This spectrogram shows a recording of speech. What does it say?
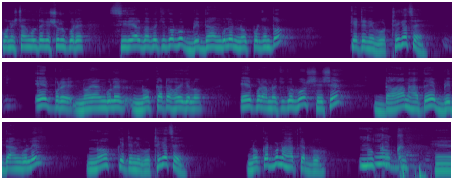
কনিষ্ঠ আঙ্গুল থেকে শুরু করে সিরিয়ালভাবে কি করব? বৃদ্ধা আঙ্গুলের নখ পর্যন্ত কেটে নিব, ঠিক আছে? এরপরে নয় আঙ্গুলের নখ কাটা হয়ে গেল। এরপর আমরা কি করব? শেষে ডান হাতে বৃদ্ধা আঙ্গুলের নখ কেটে নিব, ঠিক আছে? নখ কাটবো না হাত কাটবো? নখ কাটবো হ্যাঁ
